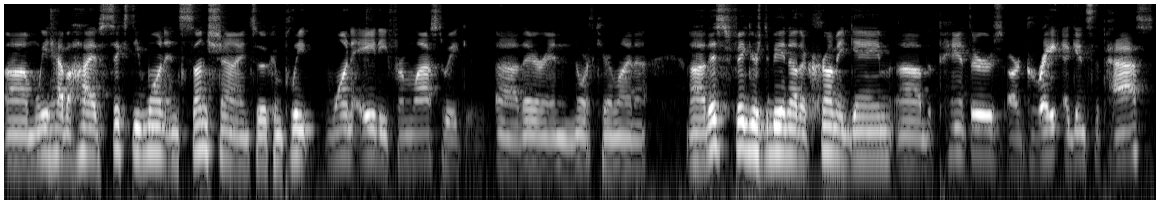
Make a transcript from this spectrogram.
Um, we have a high of 61 in sunshine, so a complete 180 from last week uh, there in North Carolina. Uh, this figures to be another crummy game. Uh, the Panthers are great against the pass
